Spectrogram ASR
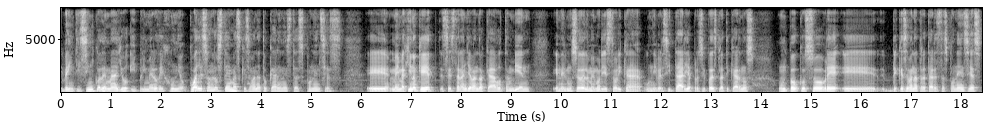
25 eh, de mayo y 1 de junio, ¿cuáles son los temas que se van a tocar en estas ponencias? Eh, me imagino que se estarán llevando a cabo también en el Museo de la Memoria Histórica Universitaria, pero si puedes platicarnos un poco sobre eh, de qué se van a tratar estas ponencias,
